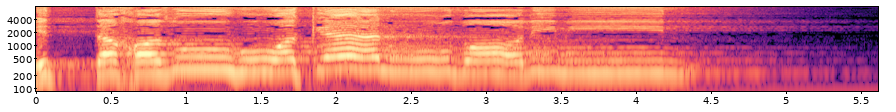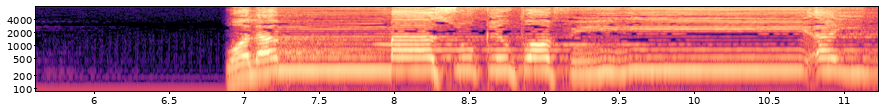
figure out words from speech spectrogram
اتخذوه وكانوا ظالمين ولما سقط في أيديهم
